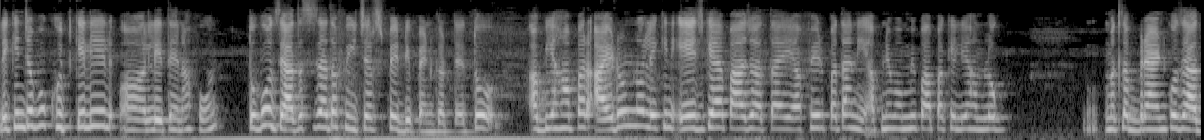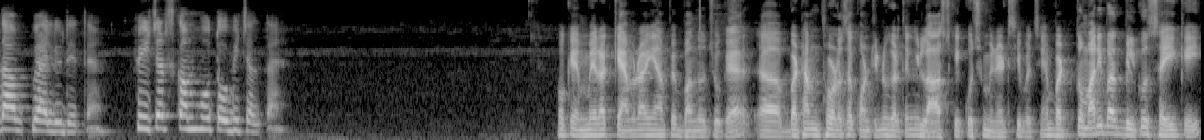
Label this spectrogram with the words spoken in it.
लेकिन जब वो खुद के लिए लेते हैं ना फ़ोन तो वो ज़्यादा से ज़्यादा फीचर्स पे डिपेंड करते हैं। तो अब यहाँ पर आई डोंट नो लेकिन एज गैप आ जाता है या फिर पता नहीं, अपने मम्मी पापा के लिए हम लोग मतलब ब्रांड को ज़्यादा वैल्यू देते हैं। फीचर्स कम हो तो भी चलता है। ओके okay, मेरा कैमरा यहाँ पे बंद हो चुका है बट हम थोड़ा सा कंटिन्यू करते हैं क्योंकि लास्ट के कुछ मिनट्स ही बचे हैं बट तुम्हारी बात बिल्कुल सही कही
